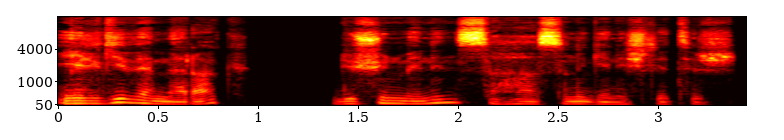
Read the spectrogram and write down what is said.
İlgi ve merak düşünmenin sahasını genişletir.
